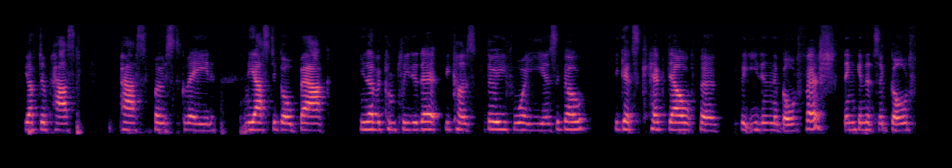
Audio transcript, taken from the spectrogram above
you have to pass pass first grade and he has to go back. He never completed it because 34 years ago he gets kicked out for for eating the goldfish, thinking it's a goldfish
